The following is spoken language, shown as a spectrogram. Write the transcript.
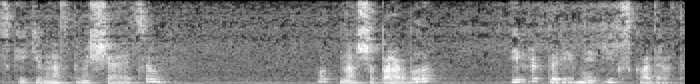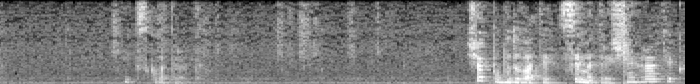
Скільки в нас поміщається. От наша парабола y дорівнює х квадрат. х квадрат. Щоб побудувати симетричний графік,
